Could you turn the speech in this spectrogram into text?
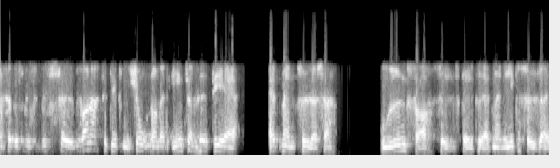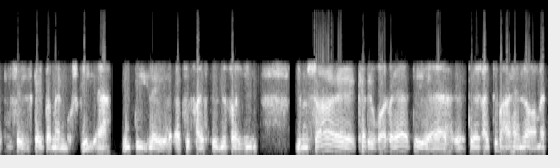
altså hvis, hvis, hvis vi holder os til definitionen om, at ensomhed, det er, at man føler sig uden for fællesskabet, at man ikke føler, at de fællesskaber, man måske er en del af, er tilfredsstillende for en, jamen så øh, kan det jo godt være, at det er, øh, det er rigtig meget handler om, at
